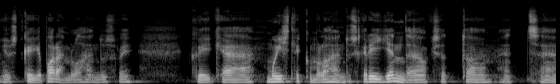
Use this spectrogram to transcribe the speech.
just kõige parem lahendus või kõige mõistlikum lahendus ka riigi enda jaoks, et, et see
